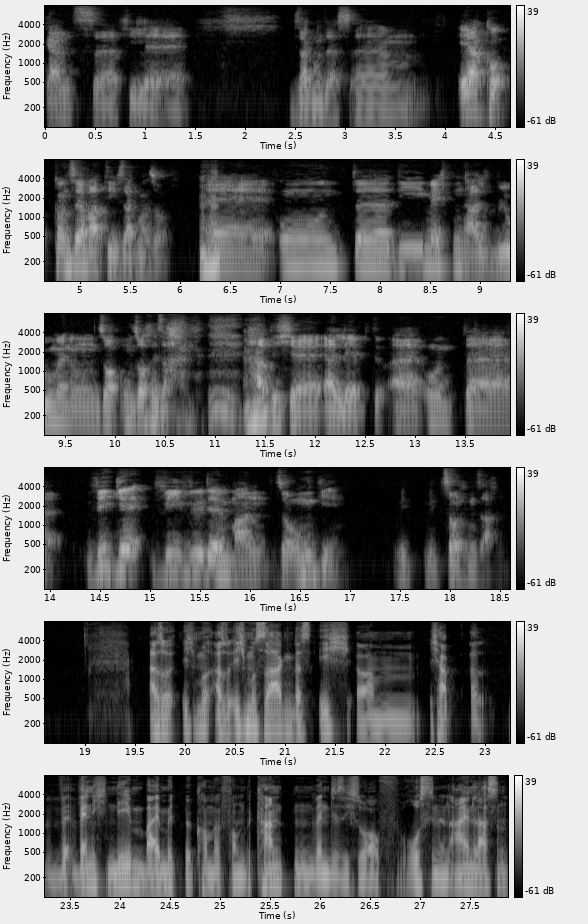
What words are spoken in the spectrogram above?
ganz äh, viele, wie sagt man das, ähm, eher ko konservativ, sag mal so. Mhm. Äh, und äh, die möchten halt Blumen und, so, und solche Sachen, mhm. habe ich äh, erlebt. Äh, und äh, wie, wie würde man so umgehen mit, mit solchen Sachen? Also ich, mu also ich muss sagen, dass ich, ähm, ich habe, also wenn ich nebenbei mitbekomme von Bekannten, wenn die sich so auf Russinnen einlassen,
